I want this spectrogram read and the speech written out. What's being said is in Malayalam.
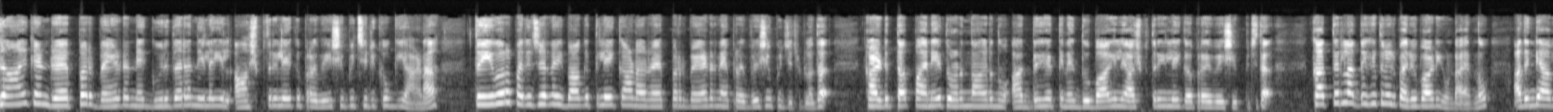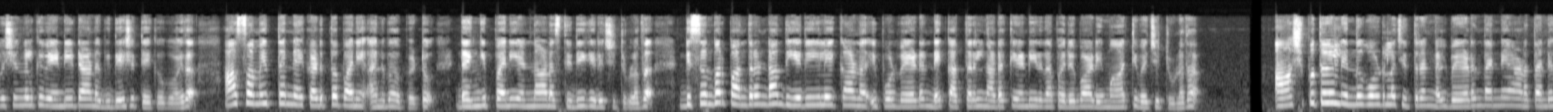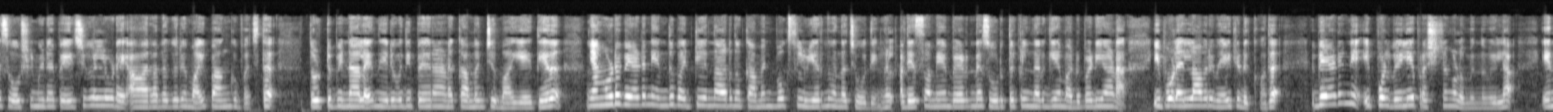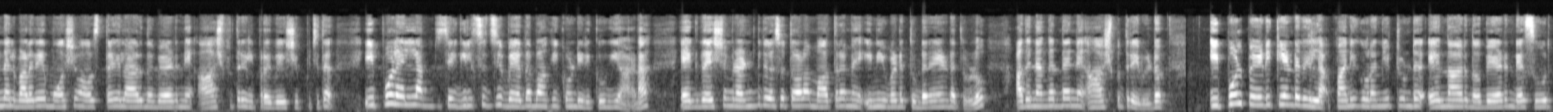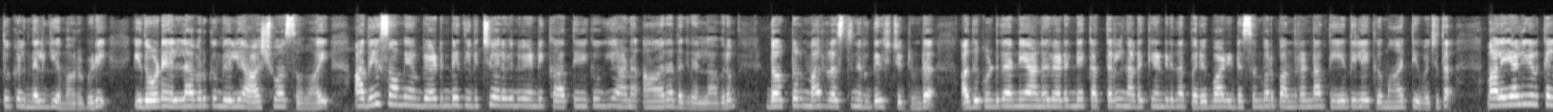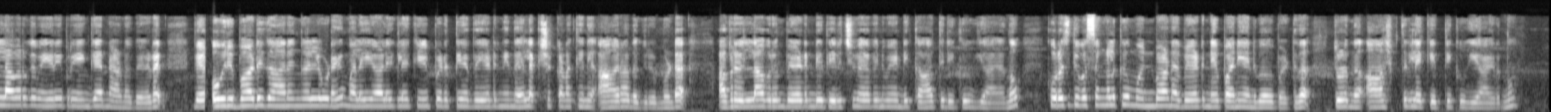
ഗായകൻ റേപ്പർ വേടനെ ഗുരുതര നിലയിൽ ആശുപത്രിയിലേക്ക് പ്രവേശിപ്പിച്ചിരിക്കുകയാണ്. തീവ്ര പരിചരണ വിഭാഗത്തിലേക്കാണ് റേപ്പർ വേടനെ പ്രവേശിപ്പിച്ചിട്ടുള്ളത്. കടുത്ത പനിയെ തുടർന്നായിരുന്നു അദ്ദേഹത്തിനെ ദുബായിലെ ആശുപത്രിയിലേക്ക് പ്രവേശിപ്പിച്ചത്. ഖത്തറിൽ അദ്ദേഹത്തിന് ഒരു പരിപാടി ഉണ്ടായിരുന്നു. അതിന്റെ ആവശ്യങ്ങൾക്ക് വേണ്ടിയിട്ടാണ് വിദേശത്തേക്ക് പോയത്. ആ സമയത്ത് തന്നെ കടുത്ത പനി അനുഭവപ്പെട്ടു. ഡെങ്കിപ്പനി എന്നാണ് സ്ഥിരീകരിച്ചിട്ടുള്ളത്. ഡിസംബർ പന്ത്രണ്ടാം തീയതിയിലേക്കാണ് ഇപ്പോൾ വേടന്റെ ഖത്തറിൽ നടക്കേണ്ടിയിരുന്ന പരിപാടി മാറ്റിവെച്ചിട്ടുള്ളത്. ആശുപത്രിയിൽ നിന്നുകൊണ്ടുള്ള ചിത്രങ്ങൾ വേടൻ തന്നെയാണ് തന്റെ സോഷ്യൽ മീഡിയ പേജുകളിലൂടെ ആരാധകരുമായി പങ്കുവച്ചത്. തൊട്ടു പിന്നാലെ നിരവധി പേരാണ് കമന്റുമായി എത്തിയത്. ഞങ്ങളുടെ വേടൻ എന്തു പറ്റിയെന്നായിരുന്നു കമന്റ് ബോക്സിൽ ഉയർന്നു വന്ന ചോദ്യങ്ങൾ. അതേസമയം വേടന്റെ സുഹൃത്തുക്കൾ നൽകിയ മറുപടിയാണ് ഇപ്പോൾ എല്ലാവരും ഏറ്റെടുക്കുന്നത്. വേടന് ഇപ്പോൾ വലിയ പ്രശ്നങ്ങളൊന്നുമില്ല. എന്നാൽ വളരെ മോശം അവസ്ഥയിലായിരുന്നു വേടനെ ആശുപത്രിയിൽ പ്രവേശിപ്പിച്ചത്. ഇപ്പോൾ എല്ലാം ചികിത്സിച്ച് ഭേദമാക്കിക്കൊണ്ടിരിക്കുകയാണ്. ഏകദേശം രണ്ട് ദിവസത്തോളം മാത്രമേ ഇനി ഇവിടെ തുടരേണ്ടതുള്ളൂ. അതിനകം തന്നെ ആശുപത്രി വിടും. ഇപ്പോൾ പേടിക്കേണ്ടതില്ല. പനി കുറഞ്ഞിട്ടുണ്ട് എന്നായിരുന്നു വേടന്റെ സുഹൃത്തുക്കൾ നൽകിയ മറുപടി. ഇതോടെ എല്ലാവർക്കും വലിയ ആശ്വാസമായി. അതേസമയം വേടന്റെ തിരിച്ചുവരവിന് വേണ്ടി കാത്തിരിക്കുകയാണ് ആരാധകരെല്ലാവരും. ഡോക്ടർമാർ റെസ്റ്റ് നിർദ്ദേശിച്ചിട്ടുണ്ട്. അതുകൊണ്ട് തന്നെയാണ് വേടന്റെ ഖത്തറിൽ നടക്കേണ്ടിരുന്ന പരിപാടി ഡിസംബർ പന്ത്രണ്ടാം തീയതിയിലേക്ക് മാറ്റിവെച്ചത്. മലയാളികൾക്ക് എല്ലാവർക്കും ഏറെ പ്രിയങ്കരനാണ് വേടൻ. ഒരുപാട് ഗാനങ്ങളിലൂടെ മലയാളികളെ കീഴ്പ്പെടുത്തിയ വേടൻ ഇന്ന് ലക്ഷക്കണക്കിന് ആരാധകരുമുണ്ട്. അവരെല്ലാവരും വേടന്റെ തിരിച്ചുവരവിന് വേണ്ടി കാത്തിരിക്കുകയായിരുന്നു. കുറച്ച് ദിവസങ്ങൾക്ക് മുൻപാണ് വേടന് പനി അനുഭവപ്പെട്ടത്. തുടർന്ന് ആശുപത്രിയിലേക്ക് എത്തിക്കുകയായിരുന്നു.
